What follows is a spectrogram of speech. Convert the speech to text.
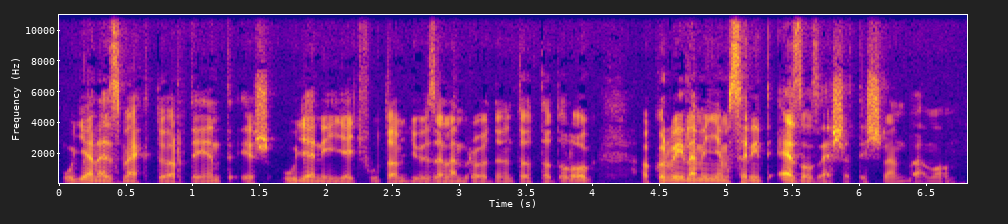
ugyanez megtörtént, és ugyanígy egy futamgyőzelemről döntött a dolog, akkor véleményem szerint ez az eset is rendben van.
